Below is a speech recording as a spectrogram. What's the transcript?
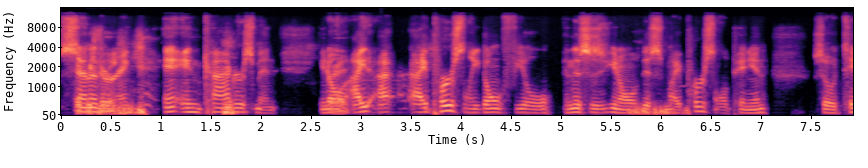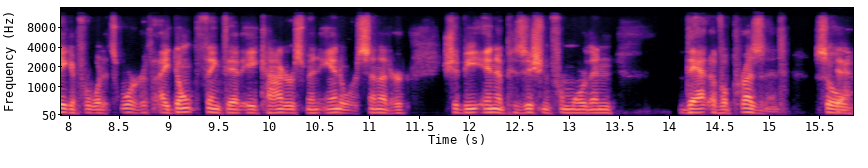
senator and, and, congressman. You know, right. I, I I personally don't feel, and this is you know this is my personal opinion. So take it for what it's worth. I don't think that a congressman and or senator should be in a position for more than that of a president. So yeah.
